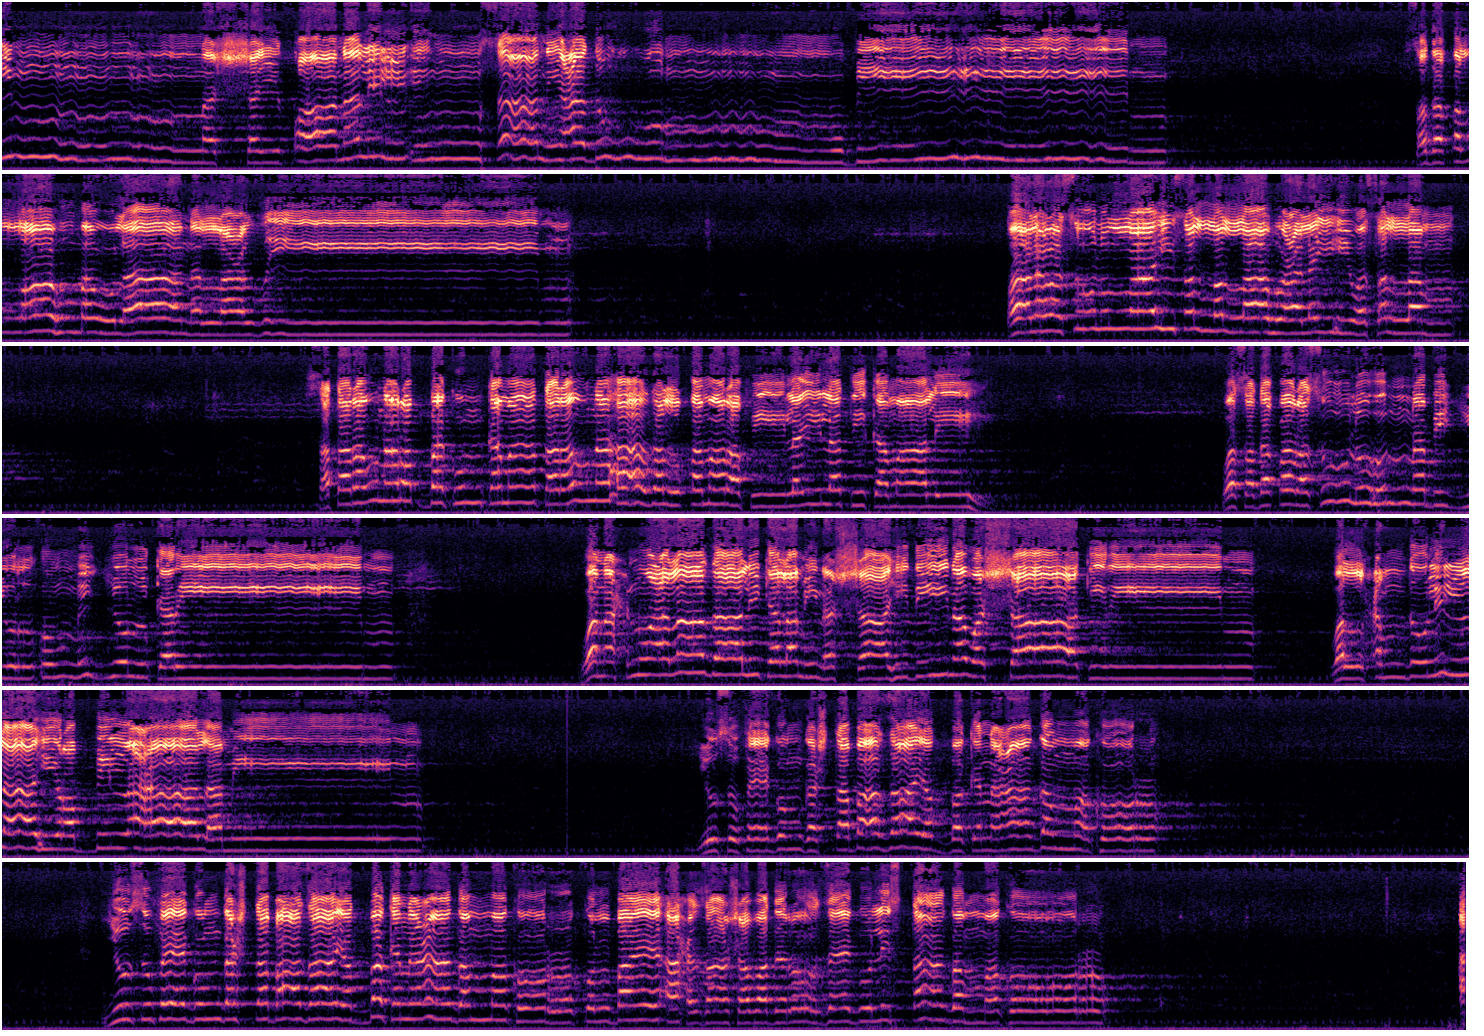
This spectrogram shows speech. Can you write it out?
إن الشيطان للإنسان عدو مبين. صدق الله مولانا العظيم. قال رسول الله صلى الله عليه وسلم سترون ربكم كما ترون هذا القمر في ليلة كماله. وصدق رسوله النبي الأمي الكريم. ونحن على ذلك لمن الشاهدين والشاكرين. والحمد لله رب العالمين. ইউসুফে গুম মখোর। ইউসুফে গুম মখোর। কুলবায়ে আহজা শবদ রোজে গুলিস্তা গম মখোর।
